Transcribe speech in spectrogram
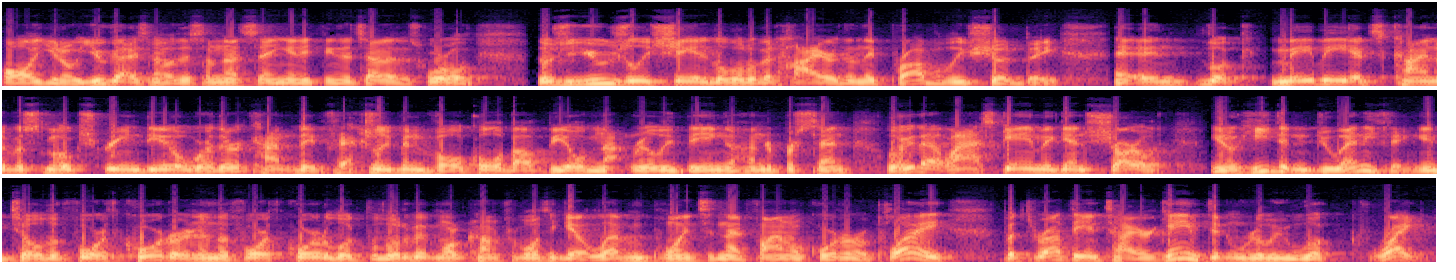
Paul. You know, you guys know this. I'm not saying anything that's out of this world. Those are usually shaded a little bit higher than they probably should be. And, and look, maybe it's kind of a smokescreen deal where they're kind of, they've actually been vocal about Beal not really being 100. percent Look at that last game against Charlotte. You know, he didn't do anything until the fourth quarter, and in the fourth quarter looked a little bit more comfortable to get 11 points in that final quarter of play. But throughout the entire game, didn't really look right.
